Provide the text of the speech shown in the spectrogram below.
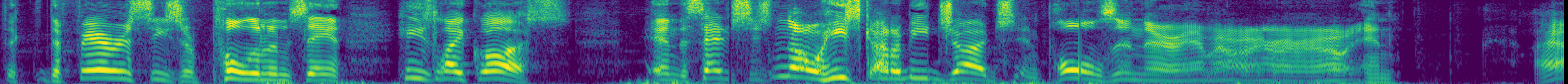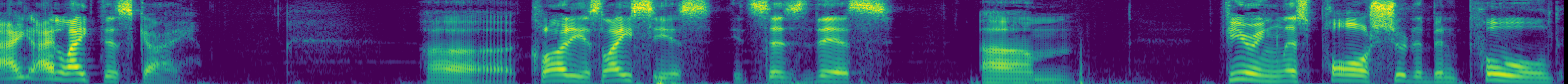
the, the Pharisees are pulling him, saying, He's like us. And the Sadducees, No, he's got to be judged. And Paul's in there. And I, I, I like this guy. Uh, Claudius Lysias, it says this um, fearing lest Paul should have been pulled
